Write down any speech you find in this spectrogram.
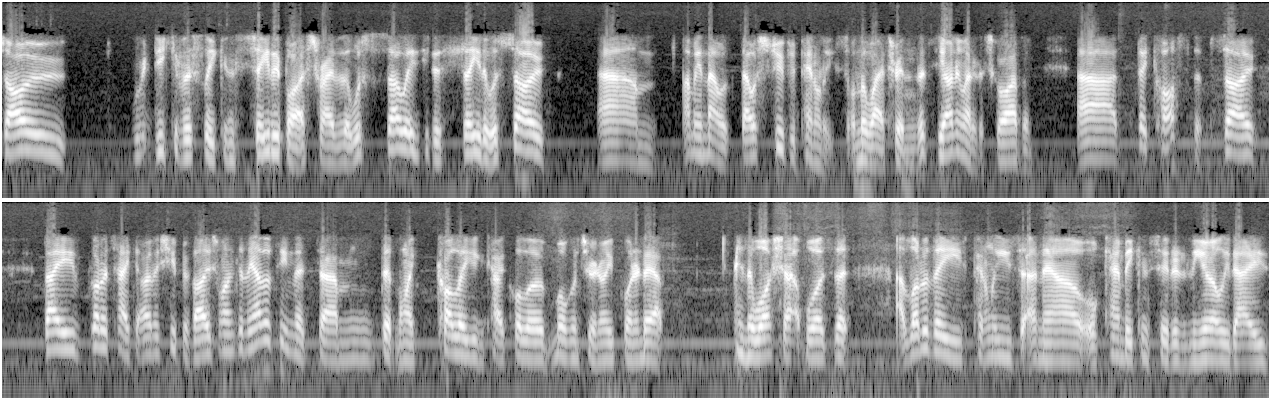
so ridiculously conceded by Australia that was so easy to see. That was so, um, I mean, they were they were stupid penalties on the way through. That's the only way to describe them. Uh, they cost them. So they've got to take ownership of those ones. And the other thing that um, that my colleague and co-caller Morgan Turinui pointed out in the wash-up was that a lot of these penalties are now or can be considered in the early days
